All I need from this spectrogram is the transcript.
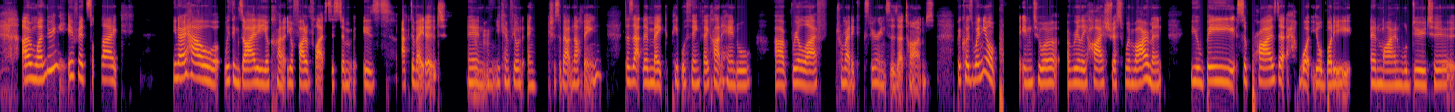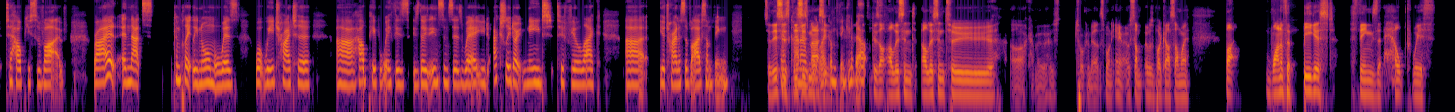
I'm wondering if it's like, you know, how with anxiety, your kind of your fight and flight system is activated, and Mhm. you can feel anxious about nothing. Does that then make people think they can't handle uh, real life traumatic experiences at times? Because when you're put into a, a really high stressful environment, you'll be surprised at what your body and mind will do to to help you survive, right? And that's completely normal. Whereas what we try to uh, help people with is is those instances where you actually don't need to feel like uh, you're trying to survive something. So this That's is this is massive. like I'm thinking about. because I, I listened I listened to oh I can't remember who was talking about it this morning. Anyway, it was some it was a podcast somewhere. But one of the biggest things that helped with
